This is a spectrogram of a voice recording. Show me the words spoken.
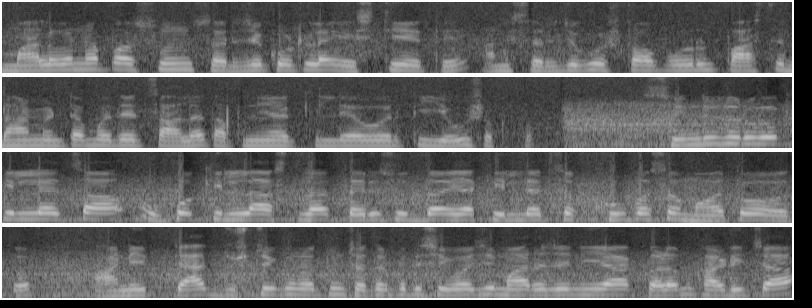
मालवणापासून सर्जेकोटला एस टी येते आणि सर्जेकोट स्टॉपवरून पाच ते दहा मिनटामध्ये चालत आपण या किल्ल्यावरती येऊ शकतो. सिंधुदुर्ग किल्ल्याचा उपकिल्ला असला तरीसुद्धा या किल्ल्याचं खूप असं महत्त्व होतं. आणि त्याच दृष्टिकोनातून छत्रपती शिवाजी महाराजांनी या कळमखाडीच्या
